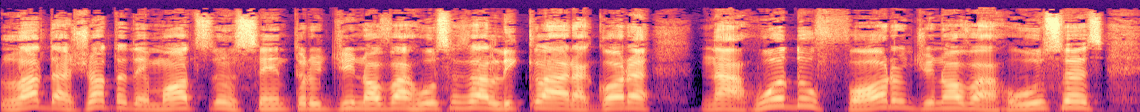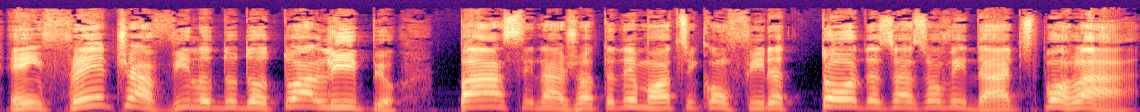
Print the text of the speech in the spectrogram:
lá da JD Motos, no centro de Nova Russas, ali, claro, agora na Rua do Fórum de Nova Russas, em frente à Vila do Doutor Alípio. Passe na JD Motos e confira todas as novidades por lá.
